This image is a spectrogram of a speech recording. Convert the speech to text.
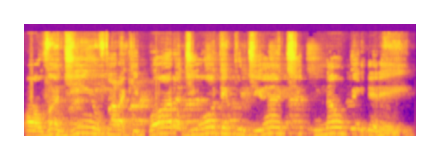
Ó, o Vandinho fala aqui, bora, de ontem por diante, não perderei.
